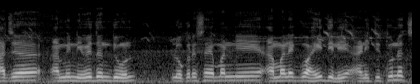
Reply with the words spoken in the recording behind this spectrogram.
आज आम्ही निवेदन देऊन लोकरे साहेबांनी आम्हाला एक ग्वाही दिली आणि तिथूनच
